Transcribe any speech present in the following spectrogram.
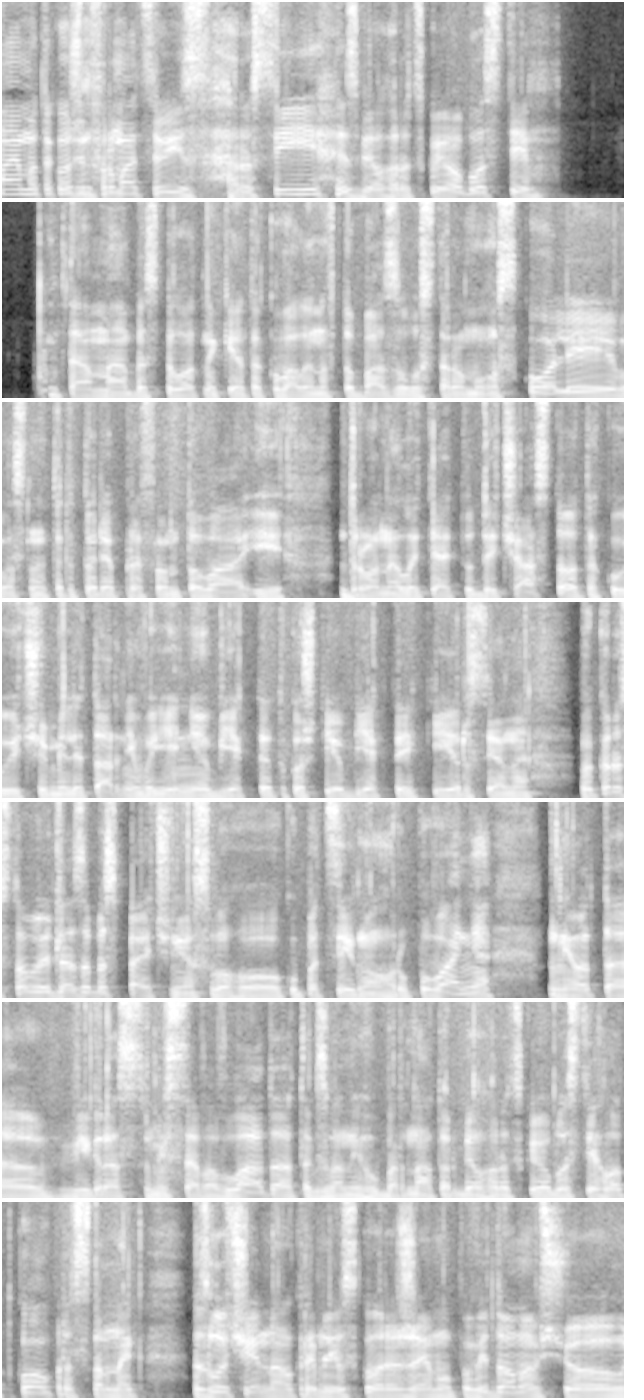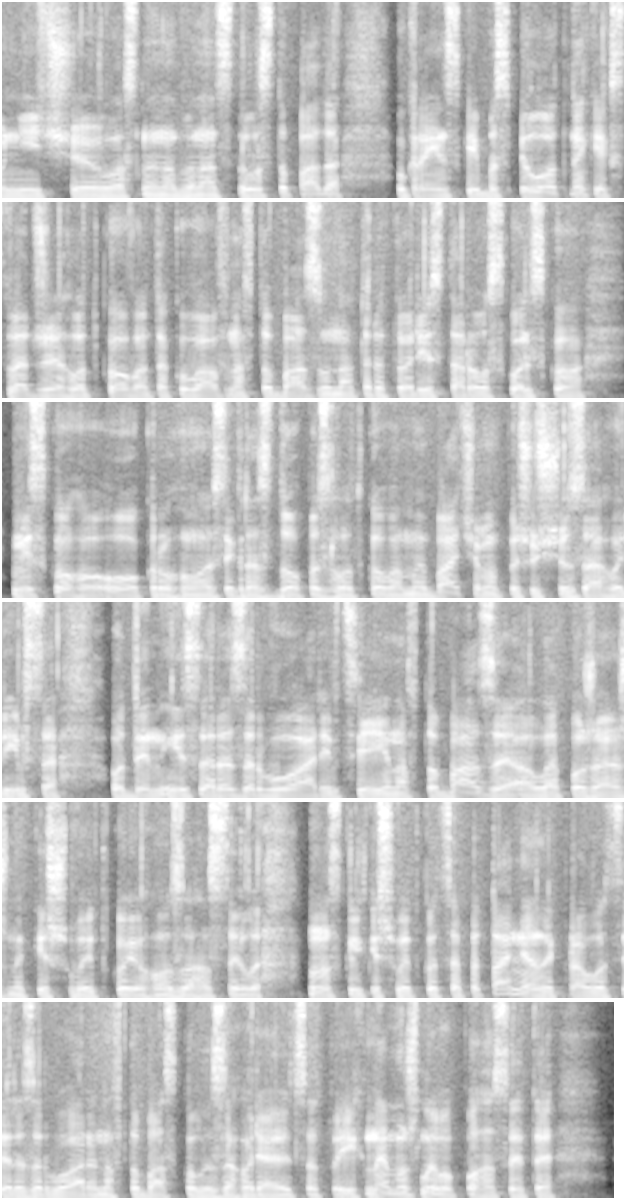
маємо також інформацію із Росії, з Білгородської області. Там е, безпілотники атакували нафтобазу у старому осколі. Власне, територія прифронтова і дрони летять туди часто, атакуючи мілітарні воєнні об'єкти, також ті об'єкти, які росіяни використовують для забезпечення свого окупаційного групування. І от е, якраз місцева влада, так званий губернатор Білгородської області Гладков, представник злочинного кремлівського режиму, повідомив, що у ніч е, власне на 12 листопада український безпілотник, як стверджує Гладков, атакував нафтобазу на території Старооскольського міського округу. Ось якраз допис Гладкова ми бачимо. Пишуть, що загорівся один із резервуарів цієї нафтобази, але пожежники швидко його загасили. Ну наскільки швидко це питання? Як правило, ці резервуари нафтобаз, коли загоряються, то їх неможливо погасити.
